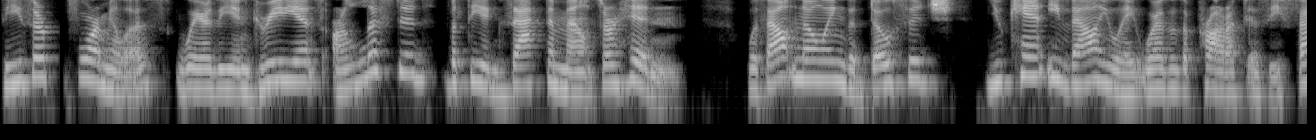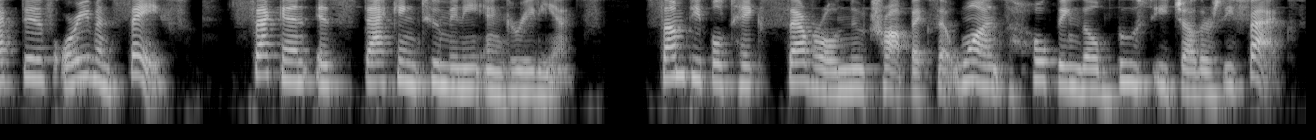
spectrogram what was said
These are formulas where the ingredients are listed, but the exact amounts are hidden. Without knowing the dosage, you can't evaluate whether the product is effective or even safe. Second is stacking too many ingredients. Some people take several nootropics at once, hoping they'll boost each other's effects.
